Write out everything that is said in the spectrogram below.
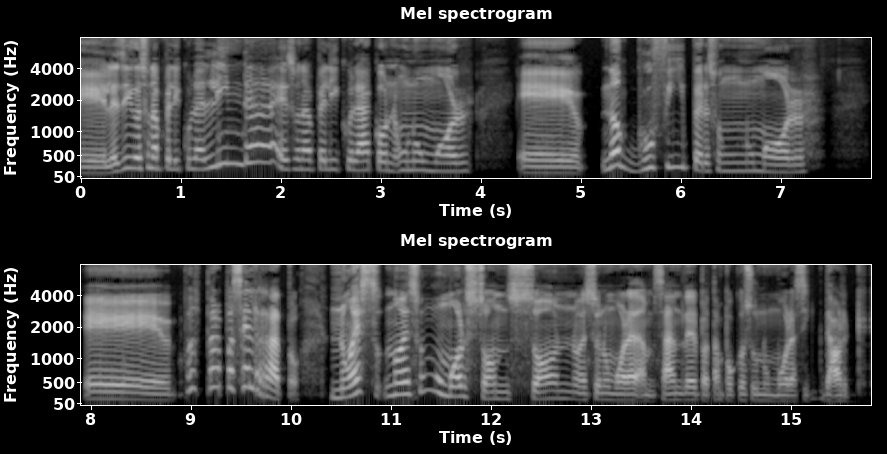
eh, les digo, es una película linda, es una película con un humor eh, no goofy, pero es un humor. Eh, pues para pasar el rato. No es, no es un humor son son, no es un humor Adam Sandler, pero tampoco es un humor así dark,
